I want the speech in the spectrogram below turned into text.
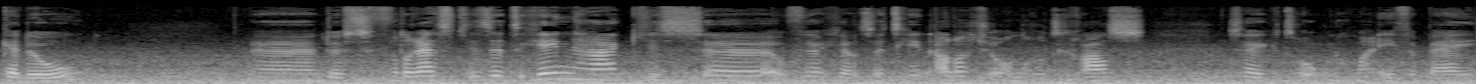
cadeau. Uh, dus voor de rest er zitten geen haakjes, uh, of zeg je, er zit geen addertje onder het gras. Zeg ik er ook nog maar even bij.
